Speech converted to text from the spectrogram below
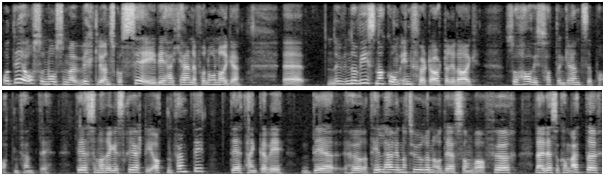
Og det er også noe som jeg virkelig ønsker å se i de her kjernene fra Nord-Norge. Eh, når vi snakker om innførte arter i dag, så har vi satt en grense på 1850. Det som var registrert i 1850, det tenker vi det hører til her i naturen. Og det som var før, nei, det som kom etter,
